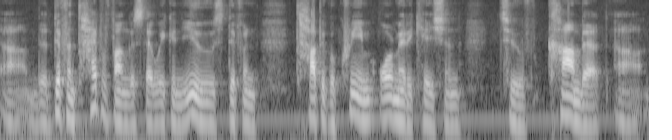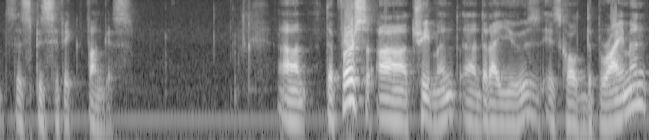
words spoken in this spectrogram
uh, the different type of fungus that we can use, different topical cream or medication to combat uh, the specific fungus. Uh, the first uh, treatment uh, that I use is called debridement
